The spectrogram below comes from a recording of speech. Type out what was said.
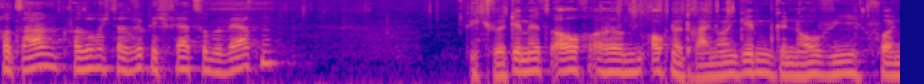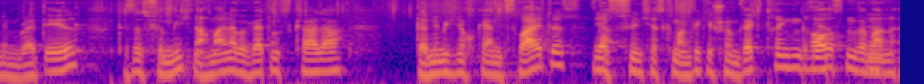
trotz allem versuche ich das wirklich fair zu bewerten. Ich würde dem jetzt auch, ähm, auch eine 3,9 geben, genau wie vorhin dem Red Ale. Das ist für mich nach meiner Bewertungsskala, da nehme ich noch gern ein zweites. Ja. Das finde ich, das kann man wirklich schön wegtrinken draußen, wenn, ja. Man,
